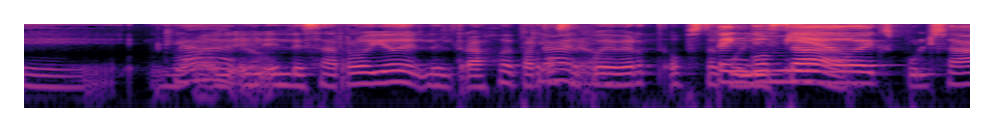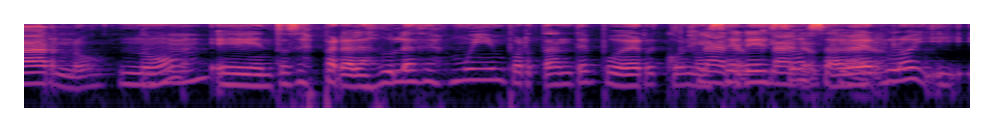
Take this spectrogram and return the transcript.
Eh, el, desarrollo del, trabajo de parto se puede ver obstaculizado. Tengo miedo de expulsarlo. ¿no? Eh, entonces, para las dulas es muy importante poder conocer eso, saberlo y,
